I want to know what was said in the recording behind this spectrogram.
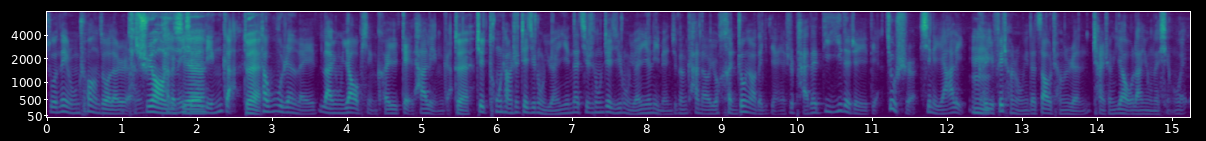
做内容创作的人，他需要一他可能一些灵感，对他误认为滥用药品可以给他灵感。对，这通常是这几种原因。那其实从这几种原因里面就能看到，有很重要的一点，也是排在第一的这一点，就是心理压力可嗯以非常容易的造成人产生药物滥用的行为。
